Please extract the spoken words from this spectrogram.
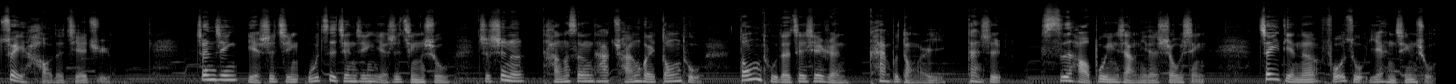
最好的结局。真经也是经，无字真经也是经书，只是呢，唐僧他传回东土，东土的这些人看不懂而已，但是丝毫不影响你的修行。这一点呢，佛祖也很清楚，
